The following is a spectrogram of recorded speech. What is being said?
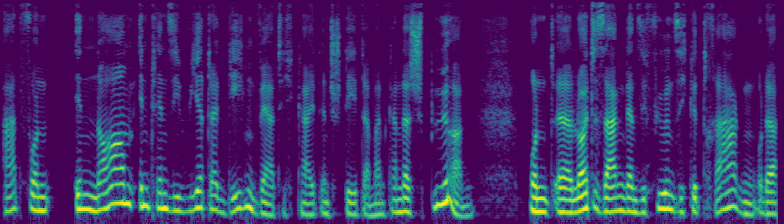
Art von enorm intensivierter Gegenwärtigkeit entsteht da. Man kann das spüren. Und äh, Leute sagen dann, sie fühlen sich getragen oder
